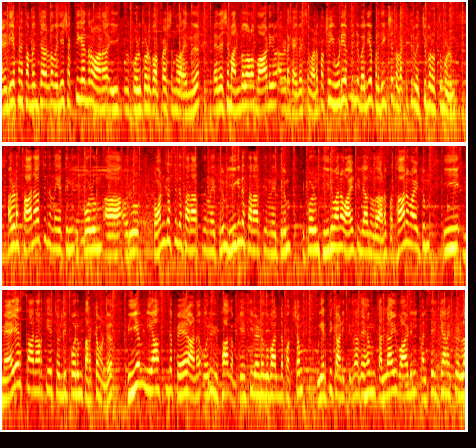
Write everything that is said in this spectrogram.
എൽ ഡി എഫിനെ സംബന്ധിച്ച് അവരുടെ വലിയ ശക്തി കേന്ദ്രമാണ് ഈ കോഴിക്കോട് കോർപ്പറേഷൻ എന്ന് പറയുന്നത്. ഏകദേശം അൻപതോളം വാർഡുകൾ അവരുടെ കൈവശമാണ്. പക്ഷേ യു ഡി എഫിന്റെ വലിയ പ്രതീക്ഷ തുടക്കത്തിൽ വെച്ച് പുലർത്തുമ്പോഴും അവരുടെ സ്ഥാനാർത്ഥി നിർണയത്തിൽ ഇപ്പോഴും ഒരു കോൺഗ്രസിന്റെ സ്ഥാനാർത്ഥി നിർണയത്തിലും ലീഗിന്റെ സ്ഥാനാർത്ഥി നിർണയത്തിലും ഇപ്പോഴും തീരുമാനമായിട്ടില്ല എന്നുള്ളതാണ്. പ്രധാനമായിട്ടും ഈ മേയർ സ്ഥാനാർത്ഥിയെ ചൊല്ലിപ്പോലും തർക്കമുണ്ട്. പി എം നിയാസിന്റെ പേരാണ് ഒരു വിഭാഗം കെ സി വേണുഗോപാലിന്റെ പക്ഷം ഉയർത്തിക്കാണിക്കുന്നത് അദ്ദേഹം കല്ലായി വാർഡിൽ മത്സരിക്കാനൊക്കെയുള്ള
